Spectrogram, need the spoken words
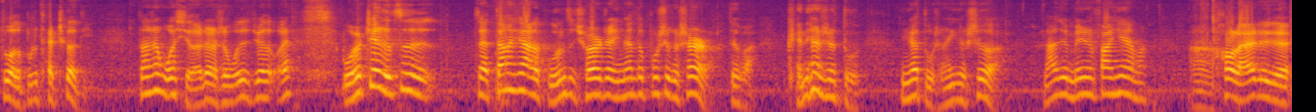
做的不是太彻底，当时我写到这时，我就觉得，哎，我说这个字在当下的古文字圈，这应该都不是个事儿了，对吧？肯定是堵，应该堵成一个社，那就没人发现吗？啊，后来这个，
